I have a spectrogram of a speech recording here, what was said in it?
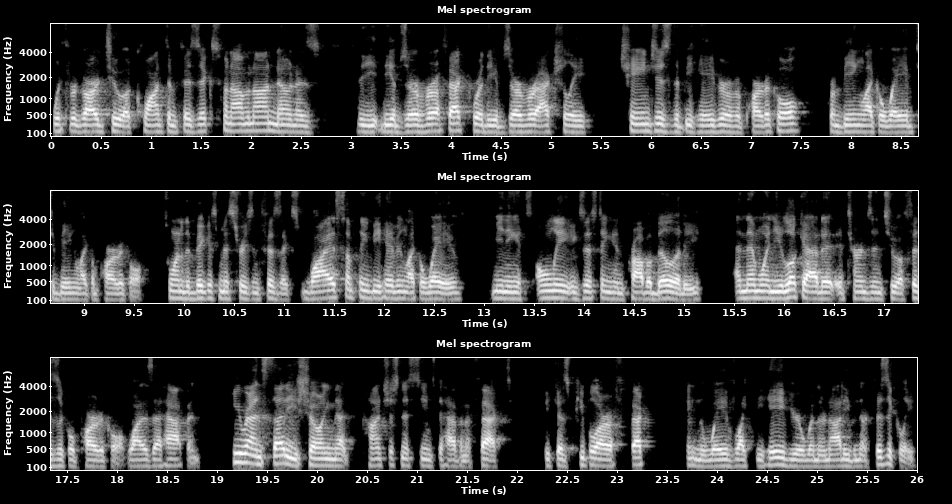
with regard to a quantum physics phenomenon known as the the observer effect, where the observer actually changes the behavior of a particle from being like a wave to being like a particle. It's one of the biggest mysteries in physics. Why is something behaving like a wave, meaning it's only existing in probability, and then when you look at it, it turns into a physical particle? Why does that happen? he ran studies showing that consciousness seems to have an effect because people are affecting the wave like behavior when they're not even there physically,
